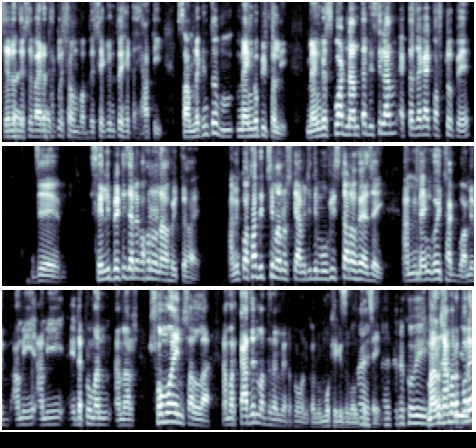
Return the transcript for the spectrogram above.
যেটা দেশের বাইরে থাকলে সম্ভব দেশে কিন্তু হেঁটে হাঁটি। আমরা কিন্তু ম্যাঙ্গো ম্যাঙ্গো স্কোয়াড নামটা দিছিলাম একটা জায়গায় কষ্ট পেয়ে যে সেলিব্রিটি যেন কখনো না হইতে হয়। আমি কথা দিচ্ছি মানুষকে আমি যদি মুভি স্টারও হয়ে যাই আমি ম্যাঙ্গোই থাকব। আমি আমি আমি এটা প্রমাণ আমার সময় ইনশাল্লাহ আমার কাজের মাধ্যমে আমি এটা প্রমাণ করব। মুখে কিছু বলতে চাই মানুষ আমার উপরে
